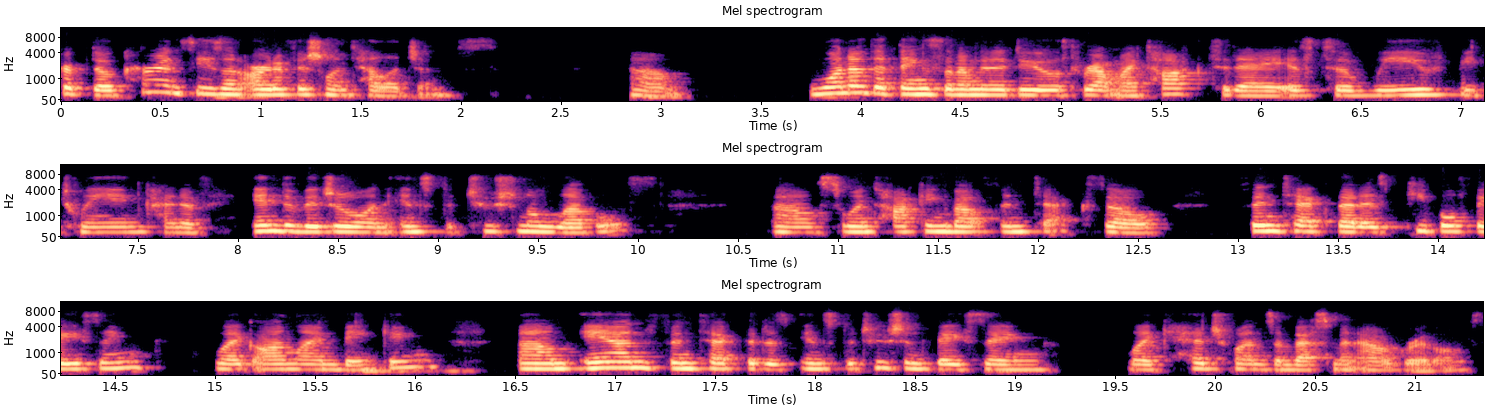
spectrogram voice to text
cryptocurrencies, and artificial intelligence. Um, one of the things that I'm going to do throughout my talk today is to weave between kind of individual and institutional levels. Uh, so when talking about fintech, so fintech that is people facing, like online banking, um, and fintech that is institution facing, like hedge funds investment algorithms.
